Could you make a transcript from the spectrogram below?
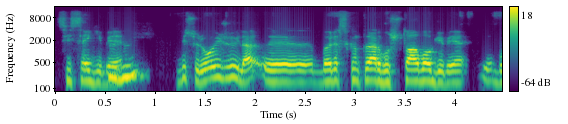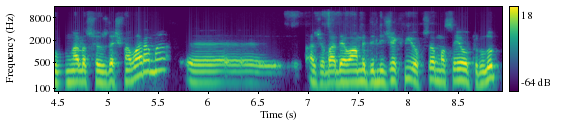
Sise gibi. Hı hı. Bir sürü oyuncuyla e, böyle sıkıntılar Gustavo gibi bunlarla sözleşme var ama e, acaba devam edilecek mi yoksa masaya oturulup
